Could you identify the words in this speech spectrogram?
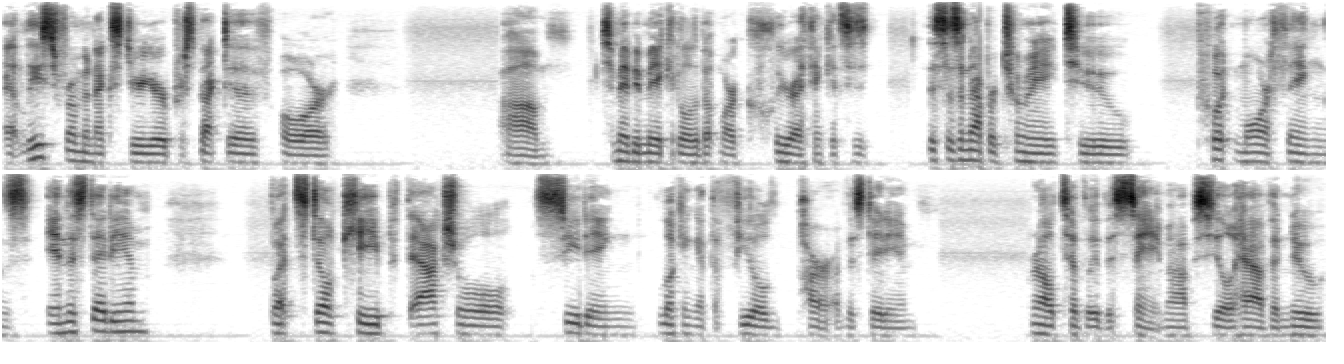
at least from an exterior perspective, or um, to maybe make it a little bit more clear. I think it's this is an opportunity to put more things in the stadium, but still keep the actual seating, looking at the field part of the stadium, relatively the same. Obviously, you'll have the new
